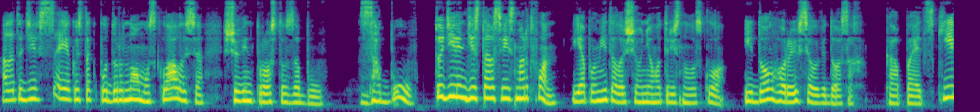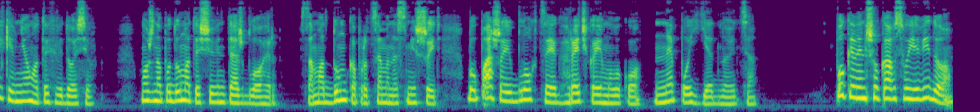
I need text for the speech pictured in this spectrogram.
але тоді все якось так по-дурному склалося, що він просто забув. Забув. Тоді він дістав свій смартфон. Я помітила, що у нього тріснуло скло, і довго рився у відосах. Капець, скільки в нього тих відосів. Можна подумати, що він теж блогер. Сама думка про це мене смішить, бо Паша і блог це як гречка і молоко, не поєднуються. Поки він шукав своє відео,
